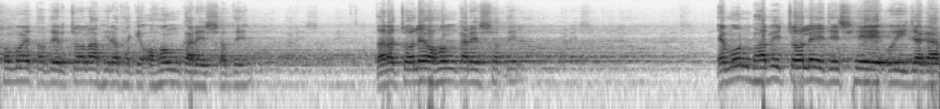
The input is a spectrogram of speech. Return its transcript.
সময় তাদের চলাফেরা থাকে অহংকারের সাথে। তারা চলে অহংকারের সাথে। এমনভাবে চলে যে সে ওই জায়গার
